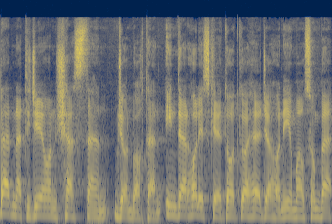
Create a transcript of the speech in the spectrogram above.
در نتیجه آن شستن جان باختند این در حالی است که دادگاه جهانی موسوم به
